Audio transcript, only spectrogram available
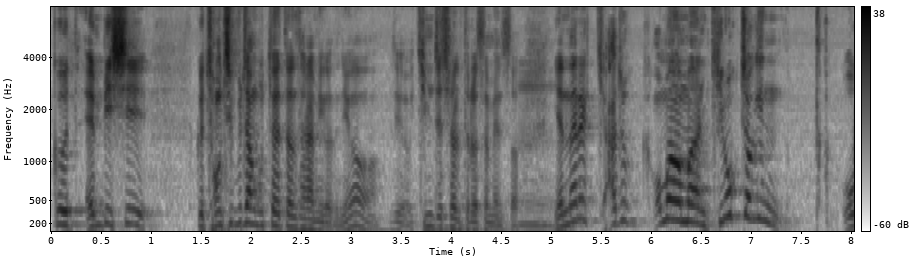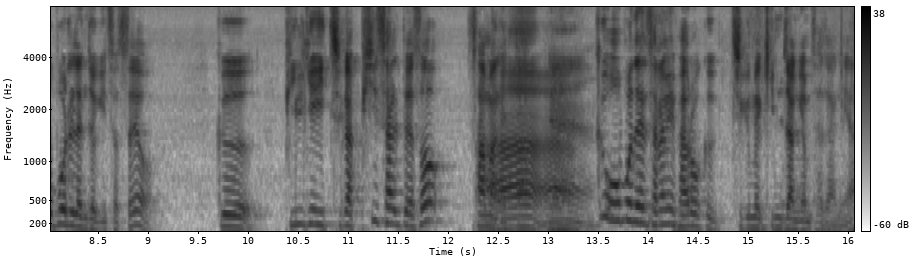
그 MBC 그 정치부장부터 했던 사람이거든요. 이제 김재철 들어서면서 옛날에 아주 어마어마한 기록적인 오보를 낸 적이 있었어요. 그 빌 게이츠가 피살돼서 사망했다. 아, 아. 그 오보 낸 사람이 바로 그 지금의 김장겸 사장이야.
